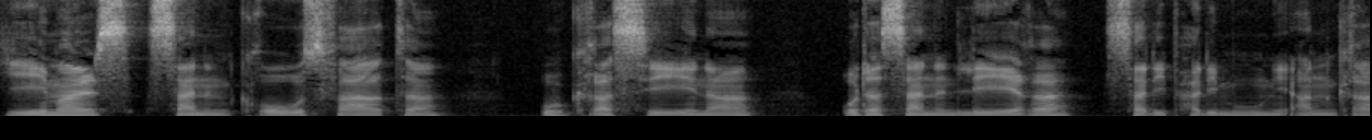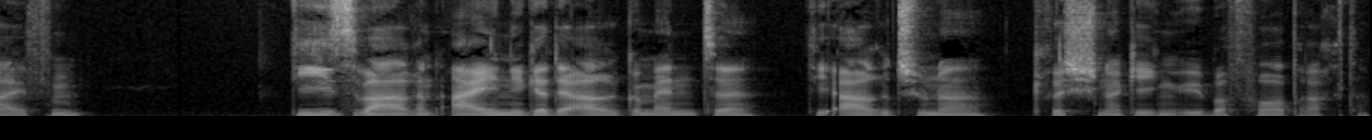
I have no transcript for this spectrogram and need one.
jemals seinen Großvater Ugrasena oder seinen Lehrer Sadipadimuni angreifen? Dies waren einige der Argumente, die Arjuna Krishna gegenüber vorbrachte.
